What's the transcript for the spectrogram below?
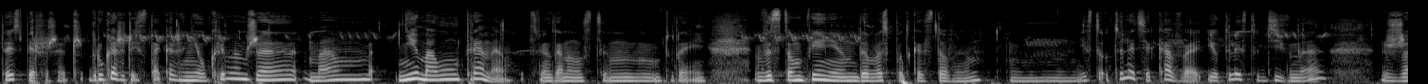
To jest pierwsza rzecz. Druga rzecz jest taka, że nie ukrywam, że mam niemałą tremę związaną z tym tutaj wystąpieniem do Was podcastowym. Jest to o tyle ciekawe i o tyle jest to dziwne, że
